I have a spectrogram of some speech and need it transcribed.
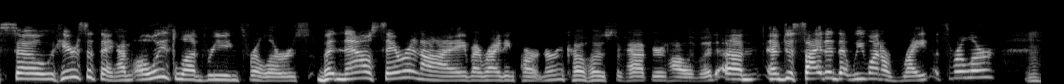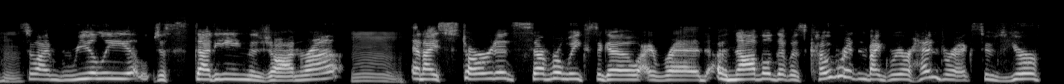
So here's the thing I've always loved reading thrillers, but now Sarah and I, my writing partner and co host of Happier in Hollywood, um, have decided that we want to write a thriller. Mm-hmm. So I'm really just studying the genre. Mm. And I started several weeks ago. I read a novel that was co written by Greer Hendricks, who's your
